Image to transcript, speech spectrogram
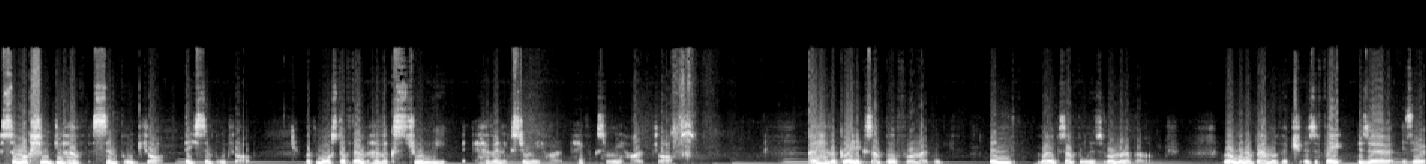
some actually do have simple job, a simple job, but most of them have extremely, have an extremely hard, have extremely hard jobs. I have a great example for my belief, and my example is Roman Abramovich. Roman Abramovich is a fa- is a is a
